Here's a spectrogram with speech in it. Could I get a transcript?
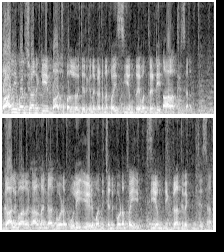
భారీ వర్షానికి బాచుపల్లిలో జరిగిన ఘటనపై సీఎం రేవంత్ రెడ్డి ఆరా తీశారు. గాలివాన కారణంగా గోడ కూలి ఏడు మంది చనిపోవడంపై సీఎం దిగ్భ్రాంతి వ్యక్తం చేశారు.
